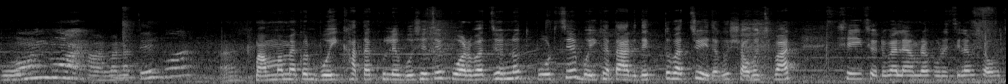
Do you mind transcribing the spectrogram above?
বোন খাবার বানাতে। মাম্মাম এখন বই খাতা খুলে বসেছে, পড়বার জন্য পড়ছে, বই খাতা আর দেখতে পাচ্ছ, এই দেখো সহজ পাঠ। সেই ছোটবেলায় আমরা পড়েছিলাম সহজ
